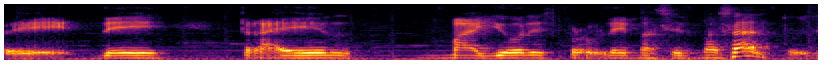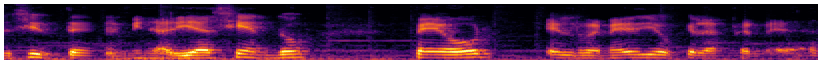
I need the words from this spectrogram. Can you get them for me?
eh, de traer mayores problemas es más alto, es decir, terminaría siendo peor el remedio que la enfermedad.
